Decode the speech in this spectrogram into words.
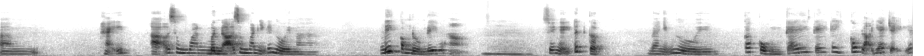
um, hãy ở xung quanh mình ở xung quanh những cái người mà biết con đường đi của họ. Suy nghĩ tích cực và những người có cùng cái cái cái cốt lõi giá trị á.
